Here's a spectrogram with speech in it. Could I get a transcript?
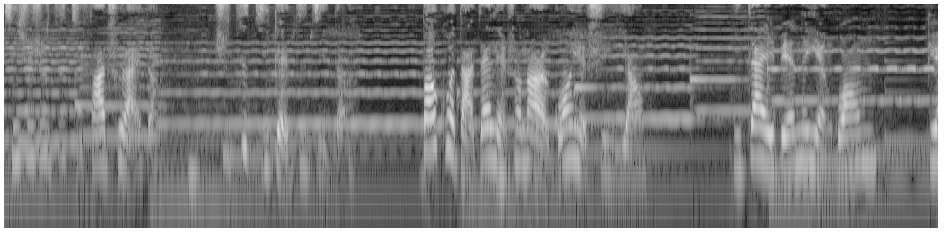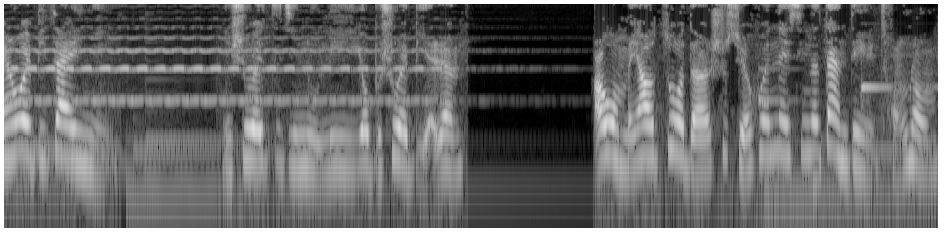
其实是自己发出来的，是自己给自己的。包括打在脸上的耳光也是一样。你在意别人的眼光，别人未必在意你。你是为自己努力，又不是为别人。而我们要做的是学会内心的淡定与从容。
